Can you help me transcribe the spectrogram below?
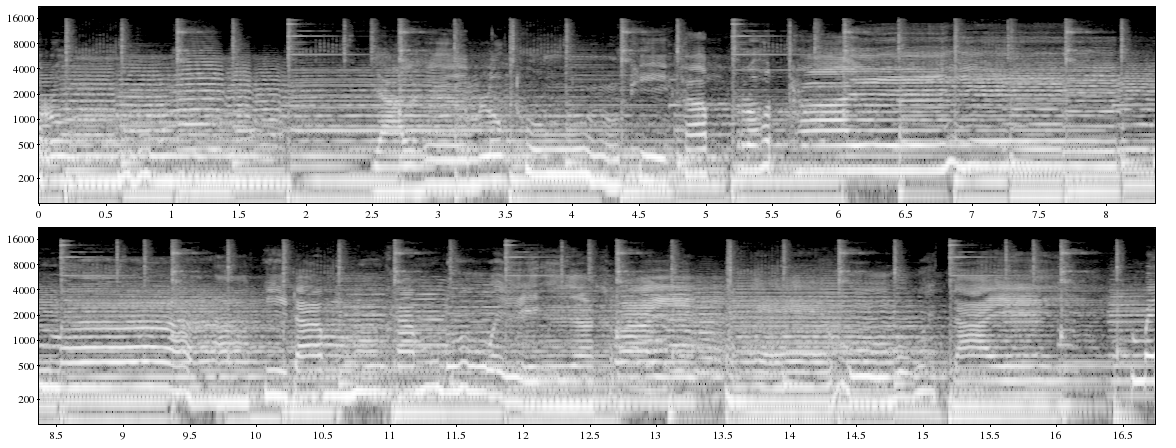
กรุง อย่าลืมลูกทุ่งที่ขับรถไทยหน้าพี่ดำคำด้วยเหงื่อใครแต่หัวใจ ไม่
